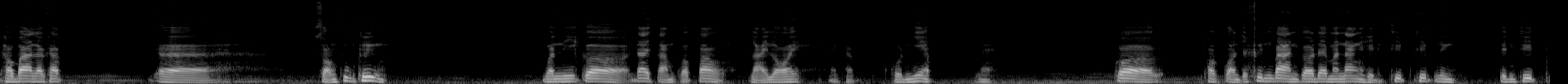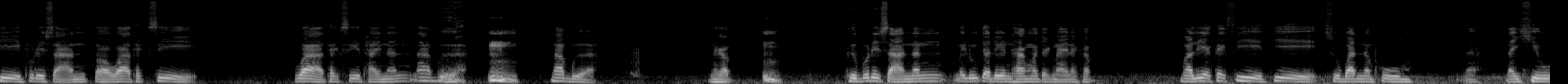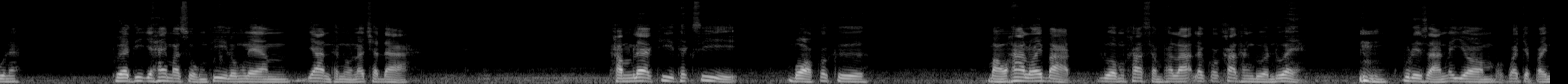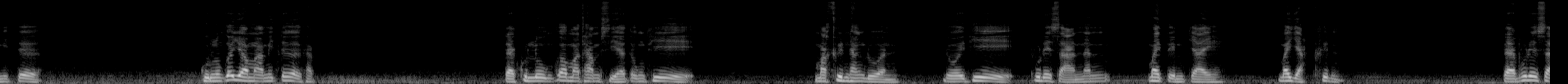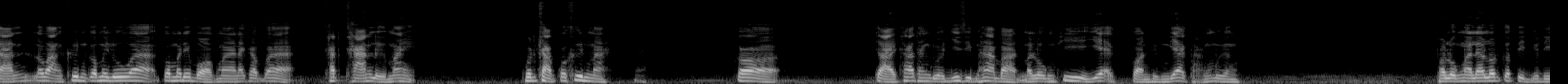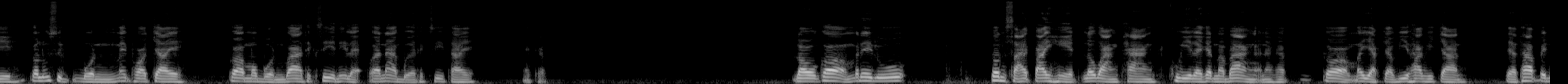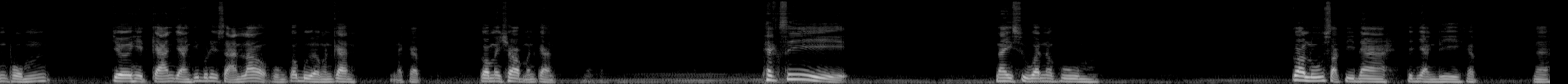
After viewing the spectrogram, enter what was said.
เข้าบ้านแล้วครับออสองทุ่มครึ่ง วันนี้ก็ได้ต่ำกว่าเป้าหลายร้อยนะครับ คนเงียบนะก็พอก่อนจะขึ้นบ้านก็ได้มานั่งเห็นคลิปคลิปหนึ่งเป็นคลิปที่ผู้โดยสารต่อว่าแท็กซี่ ว่าแท็กซี่ไทยนั้นน่าเบื่อน่าเบื่อนะครับ คือผู้โดยสารนั้นไม่รู้จะเดินทางมาจากไหนนะครับ มาเรียกแท็กซี่ที่สุบรรณภูมิ นะในคิวนะเพื่อที่จะให้มาส่งที่โรงแรมย่านถนนรัชดาคำแรกที่แท็กซี่บอกก็คือ เหมาห้าร้อยบาท รวมค่าสัมภาระแล้วก็ค่าทางด่วนด้วย ผู้โดยสารไม่ยอมบอกว่าจะไปมิเตอร์ คุณลุงก็ยอมมามิเตอร์ครับ แต่คุณลุงก็มาทำเสียตรงที่มาขึ้นทางด่วน โดยที่ผู้โดยสารนั้นไม่เต็มใจไม่อยากขึ้น แต่ผู้โดยสารระหว่างขึ้นก็ไม่รู้ว่าก็ไม่ได้บอกมานะครับว่าคัดค้านหรือไม่ คนขับก็ขึ้นมา ก็จ่ายค่าทางด่วน 25 บาทมาลงที่แยกก่อนถึงแยกผังเมือง พอลงมาแล้วรถก็ติดอยู่ดี ก็รู้สึกบ่นไม่พอใจ ก็มาบ่นว่าแท็กซี่นี่แหละว่าน่าเบื่อแท็กซี่ไทยนะครับ เราก็ไม่ได้รู้ ต้นสายปลายเหตุระหว่างทางคุยอะไรกันมาบ้างนะครับ ก็ไม่อยากจะวิพากษ์วิจารณ์ แต่ถ้าเป็นผมเจอเหตุการณ์อย่างที่บริษัทเล่า ผมก็เบื่อเหมือนกันนะครับ ก็ไม่ชอบเหมือนกันแท็กซี่ในสุวรรณภูมิ ก็รู้ศักดินาเป็นอย่างดีครับนะ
